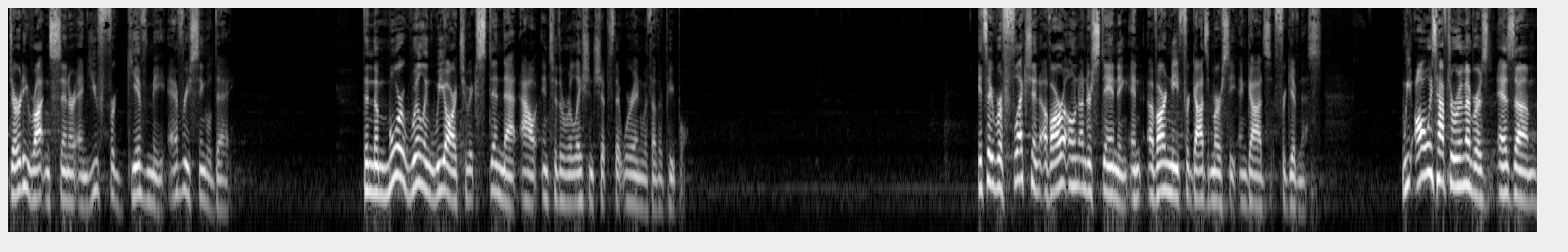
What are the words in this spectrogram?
dirty, rotten sinner, and you forgive me every single day. Then the more willing we are to extend that out into the relationships that we're in with other people. It's a reflection of our own understanding and of our need for God's mercy and God's forgiveness. We always have to remember, as, as um,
